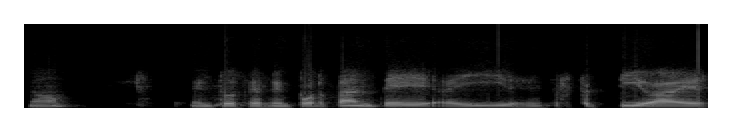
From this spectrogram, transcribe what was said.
¿no? Entonces lo importante ahí desde mi perspectiva es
